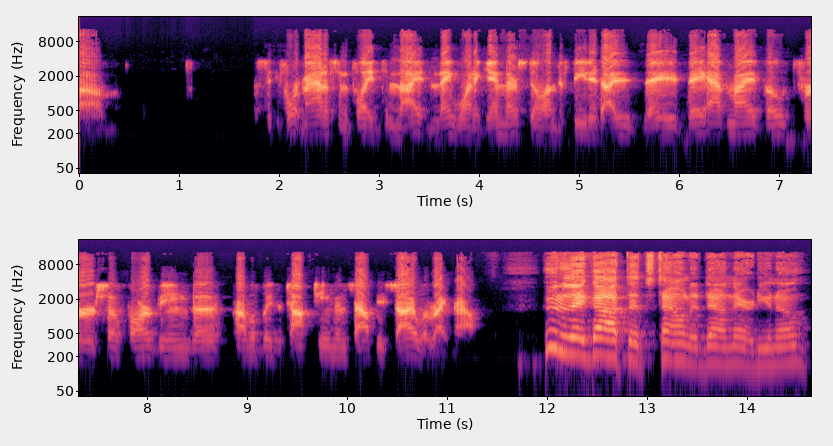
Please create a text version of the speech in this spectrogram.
Um, Fort Madison played tonight and they won again. They're still undefeated. I they they have my vote for so far being the probably the top team in Southeast Iowa right now. Who do they got that's talented down there? Do you know?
